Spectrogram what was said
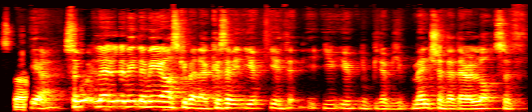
So yeah. So let, let, me let me ask you about that because I mean, you, you, you, you, you, know, you mentioned that there are lots of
